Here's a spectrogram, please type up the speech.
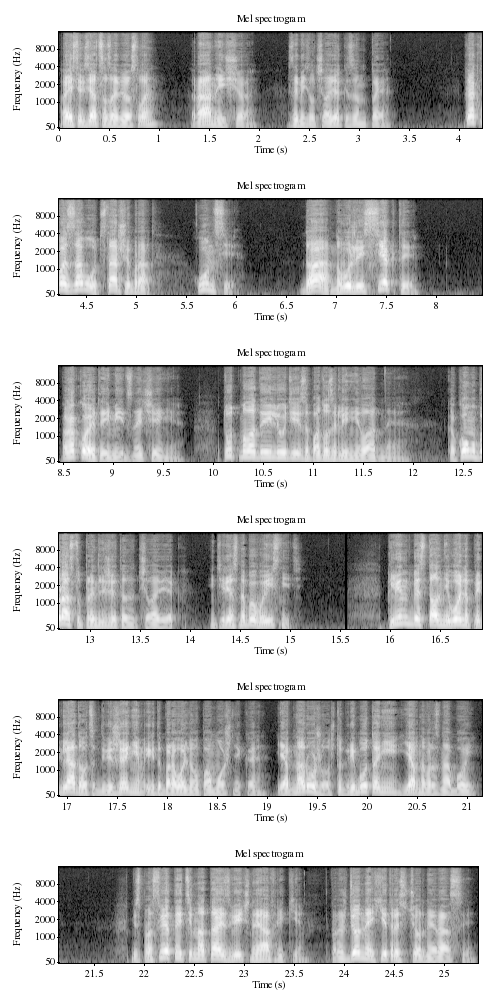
А если взяться за весла?» «Рано еще», — заметил человек из НП. «Как вас зовут, старший брат?» «Хунси». «Да, но вы же из секты». «А какое это имеет значение?» Тут молодые люди заподозрили неладное. Какому братству принадлежит этот человек? Интересно бы выяснить. Клингбе стал невольно приглядываться к движениям их добровольного помощника и обнаружил, что гребут они явно в разнобой. Беспросветная темнота из Вечной Африки, порожденная хитрость черной расы.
